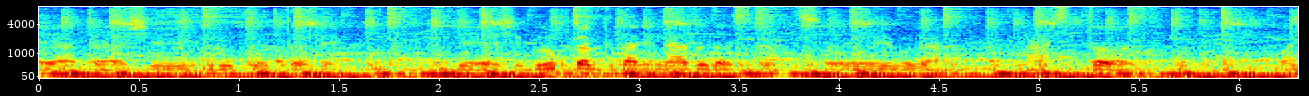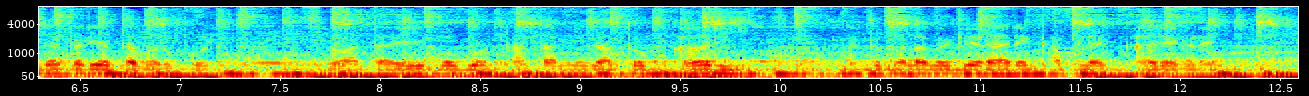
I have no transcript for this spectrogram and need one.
हे आता असे ग्रुप होतं ते. म्हणजे असे ग्रुप करतात आणि नाचत असतात. सो हे बघा नाचतं. मजा तरी आता भरपूर. सो आता हे बघून आता मी जातो घरी. आणि तुम्हाला भेटूया डायरेक्ट आपल्या घराकडे.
